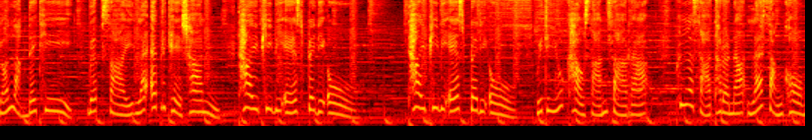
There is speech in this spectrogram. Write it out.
ย้อนหลังได้ที่ เว็บไซต์และแอปพลิเคชันไทย PBS Radio ทย PBS Radio วิทยุข่าวสารสาระ เพื่อสาธารณะและสังคม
